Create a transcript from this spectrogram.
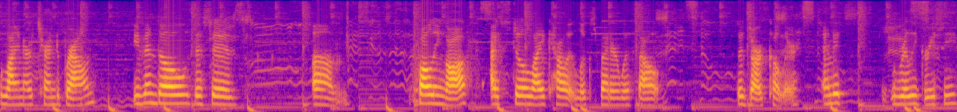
liner turned brown. Even though this is um, falling off, I still like how it looks better without the dark color. And it's really greasy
